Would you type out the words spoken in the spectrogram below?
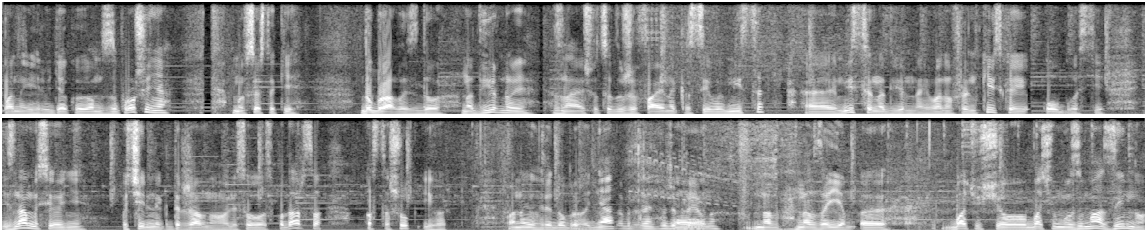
Пане Ігорю, дякую вам за запрошення. Ми все ж таки добрались до надвірної. Знаю, що це дуже файне, красиве місце. Е, Місце надвірне Івано-Франківської області. І з нами сьогодні очільник державного лісового господарства Осташук Ігор. Пане Ігорю, доброго дня. Добрий день, дуже Е, приємно. Нав, навзаєм. Е, бачу, що бачимо зима, зимно,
